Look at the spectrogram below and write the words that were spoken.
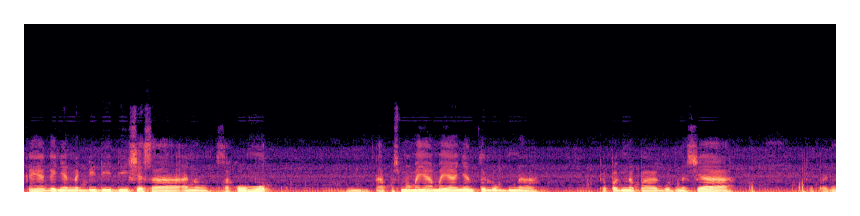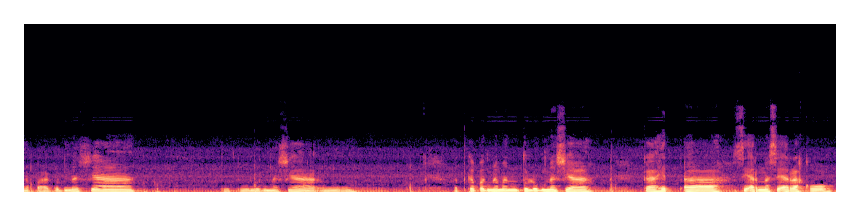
Kaya ganyan, nagdididi siya sa ano, sa kumot. Tapos mamaya-maya niyan tulog na. Kapag napagod na siya. Kapag napagod na siya, tutulog na siya. Mm. At kapag naman tulog na siya, kahit ah, CR na CR ako,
